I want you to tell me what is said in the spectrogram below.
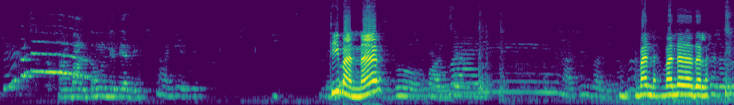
बांधतो म्हणली ती आधी हा, घे, घे. ती बांधणार हो बांधतो. हा, तीच बांधेल ना. बांधा बांधा दादाला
